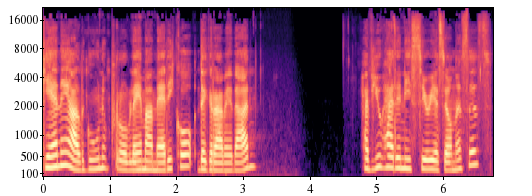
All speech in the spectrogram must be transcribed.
¿Tiene algún problema médico de gravedad? Have you had any serious illnesses?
